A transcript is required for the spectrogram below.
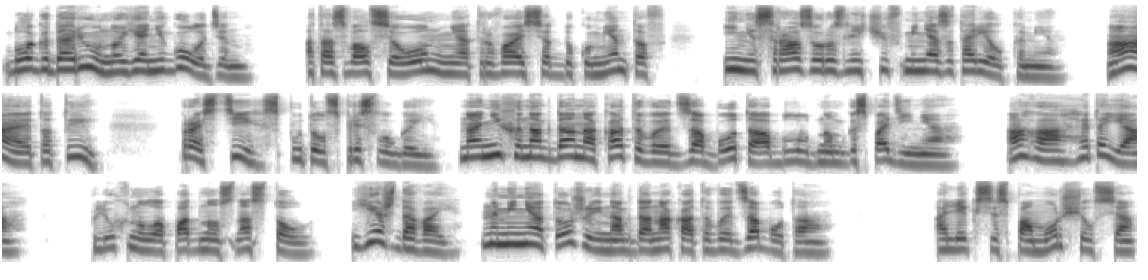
«Благодарю, но я не голоден», — отозвался он, не отрываясь от документов и не сразу различив меня за тарелками. «А, это ты. Прости, спутал с прислугой. На них иногда накатывает забота о блудном господине». «Ага, это я», — плюхнула поднос на стол. «Ешь давай. На меня тоже иногда накатывает забота». Алексис поморщился,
